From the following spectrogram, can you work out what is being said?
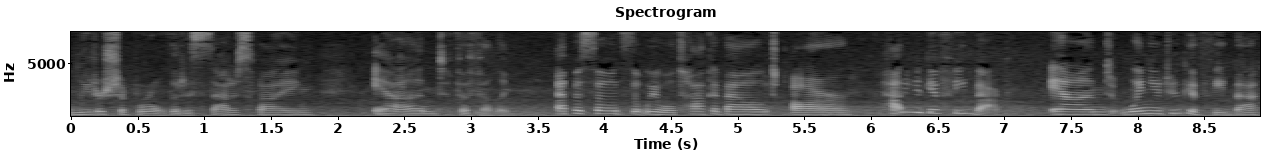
leadership role that is satisfying and fulfilling. Episodes that we will talk about are how do you give feedback? And when you do give feedback,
